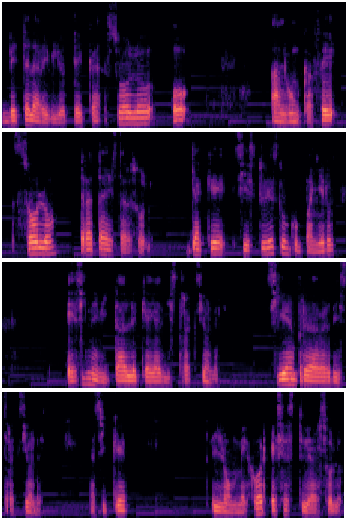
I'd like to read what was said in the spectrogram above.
Vete a la biblioteca solo o a algún café solo. Trata de estar solo, ya que si estudias con compañeros, es inevitable que haya distracciones. Siempre va a haber distracciones. Así que lo mejor es estudiar solo.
